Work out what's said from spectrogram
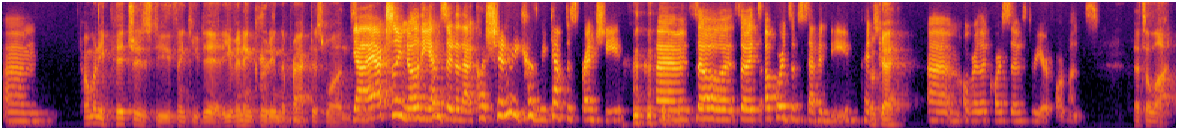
Um, how many pitches do you think you did, even including the practice ones? Yeah, I actually know the answer to that question because we kept a spreadsheet. um, so, so it's upwards of 70 pitches okay. um, over the course of three or four months. That's a lot.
